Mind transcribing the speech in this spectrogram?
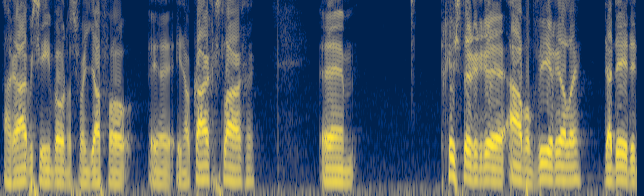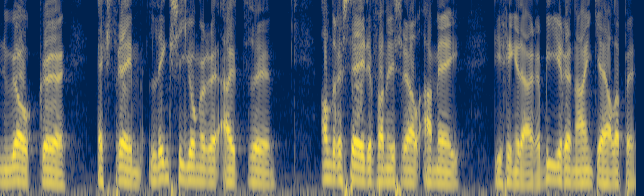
Arabische inwoners van Jaffo uh, in elkaar geslagen. Um, gisteravond weer rellen. Daar deden nu ook extreem linkse jongeren uit andere steden van Israël aan mee. Die gingen de Arabieren een handje helpen.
